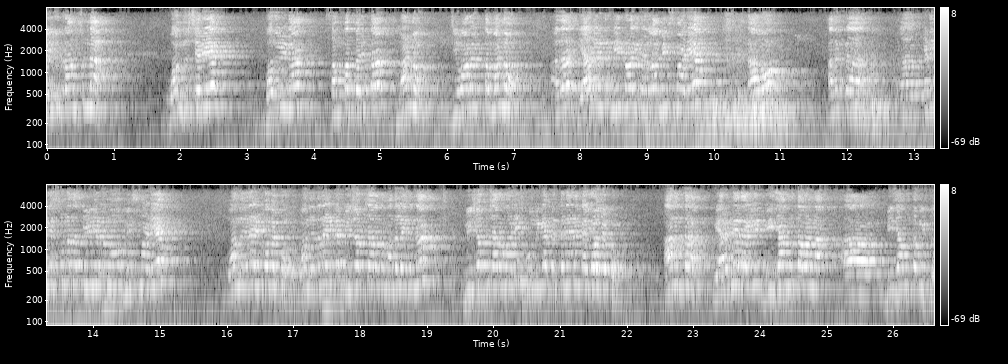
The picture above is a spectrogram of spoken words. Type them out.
ಐದು ಗ್ರಾಮ್ ಸುಣ್ಣ, ಒಂದು ಶರೀರ ಬದುವಿನ ಸಂಪದ್ಭರಿತ ಮಣ್ಣು, ಜೀವಾಣುಯುಕ್ತ ಮಣ್ಣು. ಅದರ ಎರಡು ಲೀಟರ್ ನೀರಿನೊಳಗೆ ಮಿಕ್ಸ್ ಮಾಡಿ ನಾವು ಅದಕ್ಕೆ ಆ, ಕಡೆಗೆ ಸುಣ್ಣದ ತಿಳಿ ನೀರನ್ನು ಮಿಕ್ಸ್ ಮಾಡಿ ಒಂದು ದಿನ ಇಟ್ಕೋಬೇಕು. ಒಂದು ದಿನ ಇಟ್ಟ ಬೀಜೋಪಚಾರದ ಮೊದಲ ಇದನ್ನ ಬೀಜೋಪಚಾರ ಮಾಡಿ ಭೂಮಿಗೆ ಬಿತ್ತನೆಯನ್ನು ಕೈಗೊಳ್ಳಬೇಕು. ಆ ನಂತರ ಎರಡನೇದಾಗಿ ಬೀಜಾಮೃತವನ್ನ ಬೀಜಾಮೃತವಿತ್ತು.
